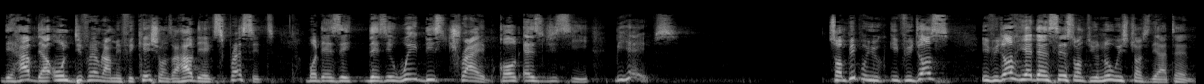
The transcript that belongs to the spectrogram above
they have their own different ramifications and how they express it. But there's a, there's a way this tribe called SGC behaves. Some people, you, if you just, if you just hear them say something, you know which church they attend.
